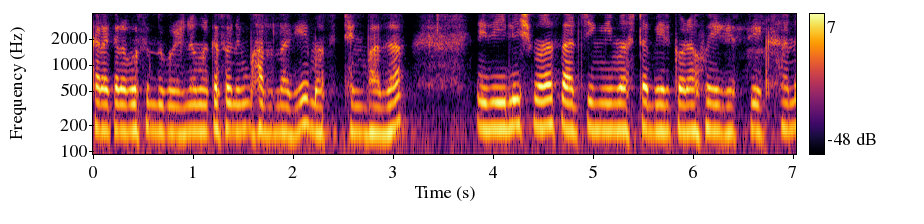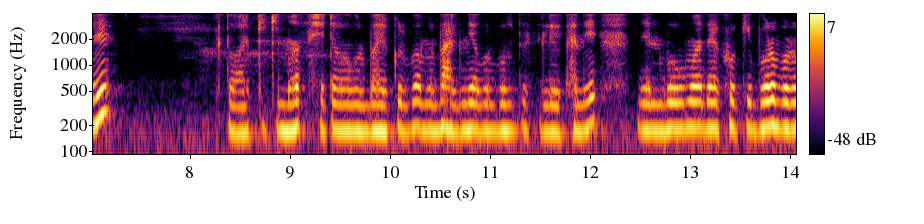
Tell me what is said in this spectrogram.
কারা কারা পছন্দ করি না আমার কাছে অনেক ভালো লাগে মাছের ঠ্যাং ভাজা। এই যে ইলিশ মাছ আর চিংড়ি মাছটা বের করা হয়ে গেছে এখানে। তো আর কি কি মাছ সেটাও আবার বাইর করব। আমার ভাগ্নি আবার বলতেছিল এখানে, যেন বৌমা দেখো কি বড় বড়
